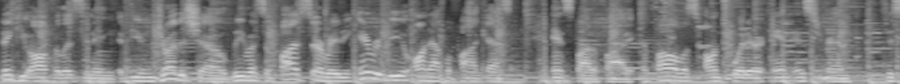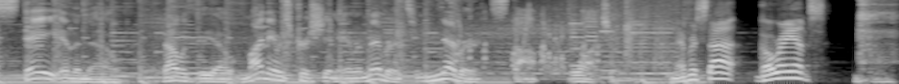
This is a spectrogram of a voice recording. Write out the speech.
Thank you all for listening. If you enjoy the show, leave us a five star rating and review on Apple Podcasts and Spotify, and follow us on Twitter and Instagram to stay in the know. That was Leo. My name is Christian, and remember to never stop watching. Never stop. Go Rams.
